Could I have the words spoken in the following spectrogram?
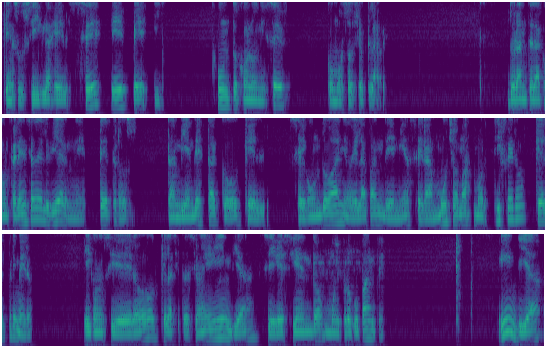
que en sus siglas es el CEPI, junto con la UNICEF como socio clave. Durante la conferencia del viernes, Tetros también destacó que el segundo año de la pandemia será mucho más mortífero que el primero y consideró que la situación en India sigue siendo muy preocupante. India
